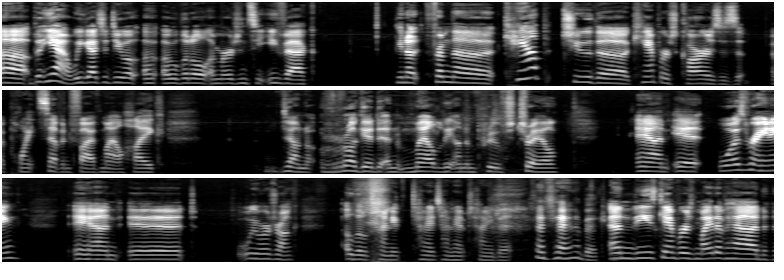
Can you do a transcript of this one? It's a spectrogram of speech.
Uh, but yeah, we got to do a, a, little emergency evac. You know, from the camp to the campers' cars is a, a 0.75 mile hike down a rugged and mildly unimproved trail, and it was raining, and it we were drunk a little tiny, tiny, tiny, tiny bit. A tiny bit. And these campers might have had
